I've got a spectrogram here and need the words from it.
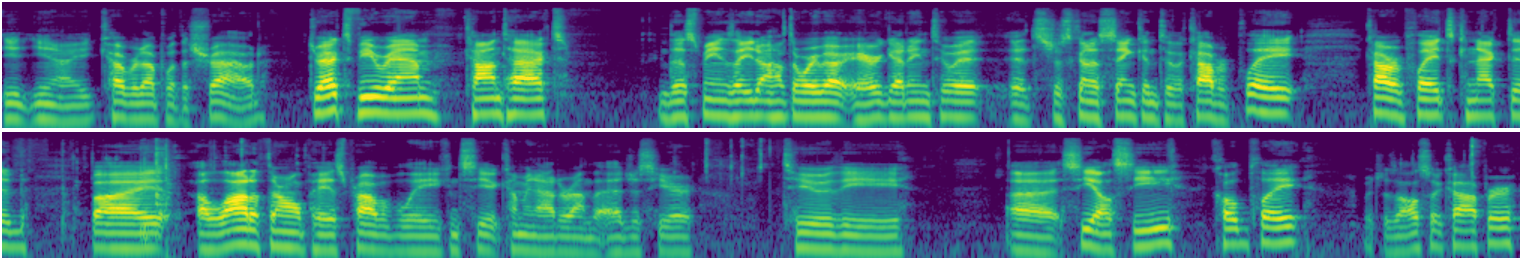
you, you know, you covered up with a shroud. Direct VRAM contact this means that you don't have to worry about air getting to it. It's just going to sink into the copper plate. Copper plate's connected by a lot of thermal paste probably. You can see it coming out around the edges here to the uh, CLC cold plate, which is also copper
